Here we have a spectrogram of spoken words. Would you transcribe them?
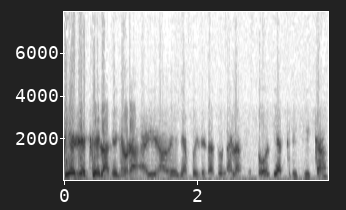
Fíjese que la señora Aida Bella, pues esa es una de las que todo el día critica,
